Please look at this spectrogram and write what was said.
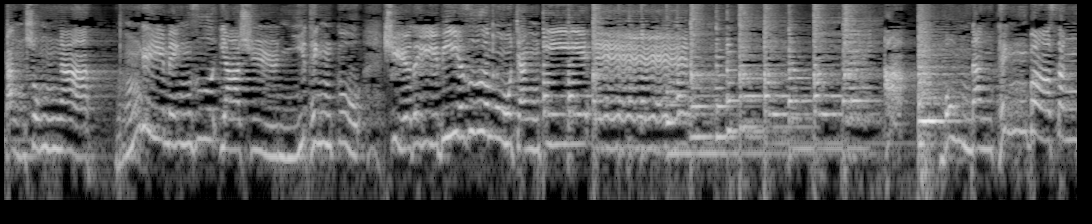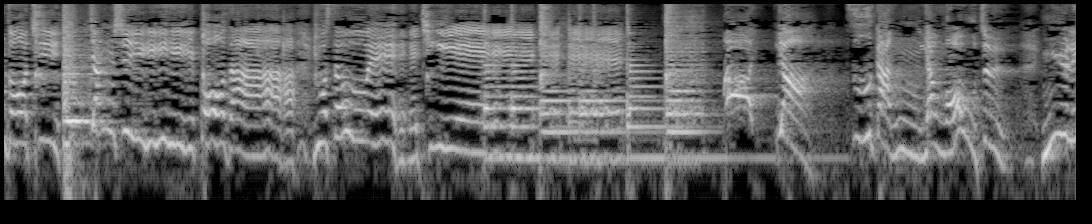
堂兄啊，我的名字也许你听过，学的便是木匠的。猛男听罢生着气，江西高茶月收为钱。哎呀，只讲要我走，原来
